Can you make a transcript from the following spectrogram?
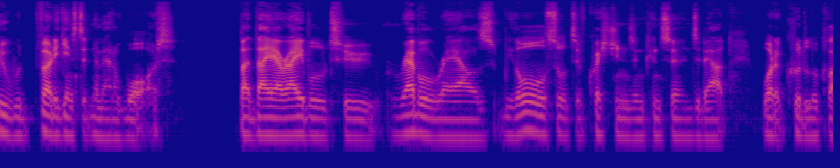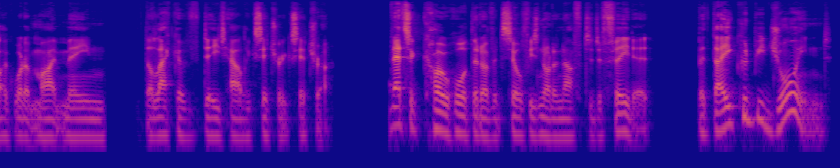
who would vote against it no matter what. But they are able to rabble rouse with all sorts of questions and concerns about what it could look like, what it might mean, the lack of detail, etc., etc. That's a cohort that of itself is not enough to defeat it. But they could be joined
